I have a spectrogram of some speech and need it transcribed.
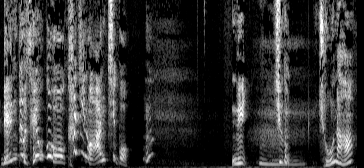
랜드 세우고 카지노 안 치고. 응? 니 지금 좋나?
